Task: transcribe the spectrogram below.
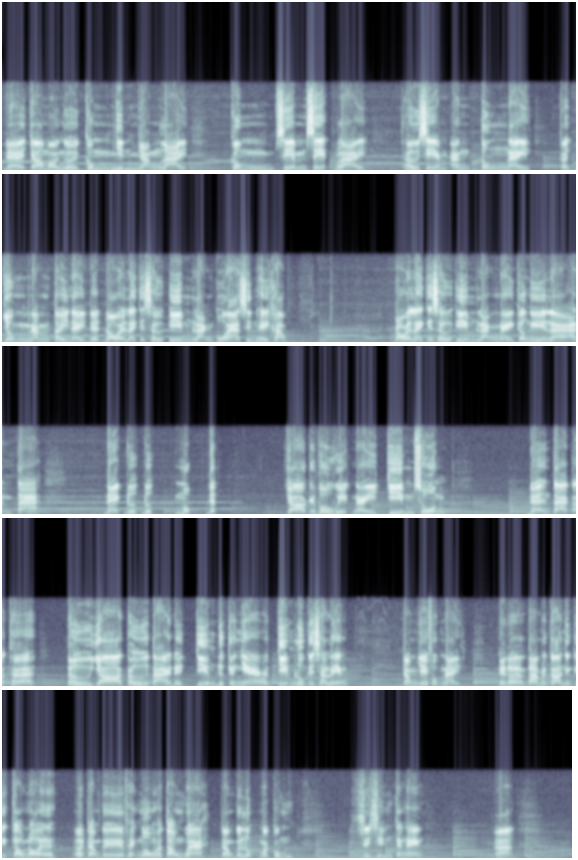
Để cho mọi người cùng nhìn nhận lại, cùng xem xét lại, thử xem anh Tuấn này có dùng 5 tỷ này để đổi lấy cái sự im lặng của A Xin hay không. Đổi lấy cái sự im lặng này có nghĩa là anh ta đạt được được mục đích cho cái vụ việc này chìm xuồng để anh ta có thể tự do tự tại để chiếm được căn nhà và chiếm luôn cái xà len trong giây phút này. Cho nên anh ta mới có những cái câu nói đó, ở trong cái phát ngôn hồi tối hôm qua trong cái lúc mà cũng suy xỉn chẳng hạn. Đó.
